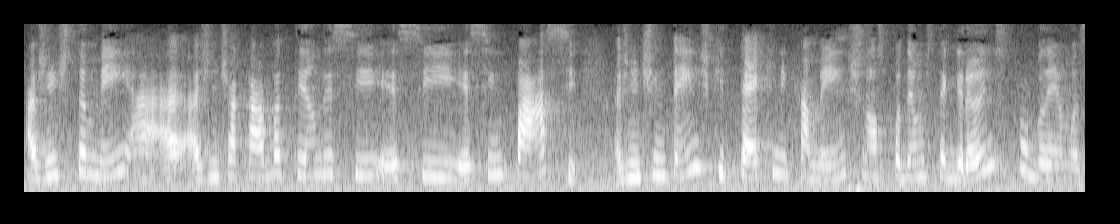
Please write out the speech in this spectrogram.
a gente também a, a, gente acaba tendo esse, esse, esse impasse. A gente entende que tecnicamente nós podemos ter grandes problemas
